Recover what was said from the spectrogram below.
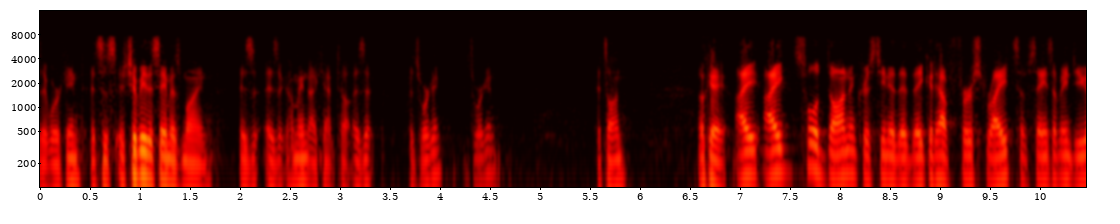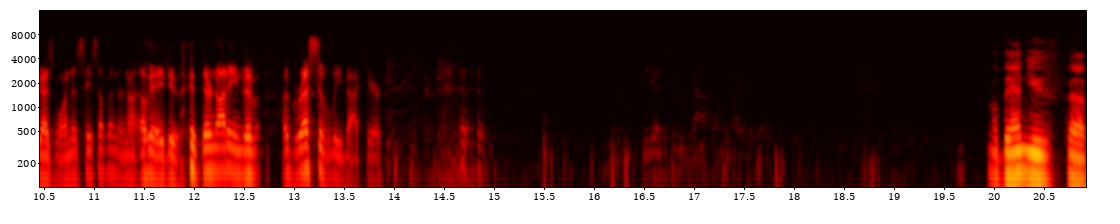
Is it working? It's just, it should be the same as mine. Is is it coming? I can't tell. Is it? It's working. It's working. It's on. Okay. I I told Don and Christina that they could have first rights of saying something. Do you guys want to say something or not? Okay, they do. They're not even aggressively back here. Well, Ben, you've uh,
